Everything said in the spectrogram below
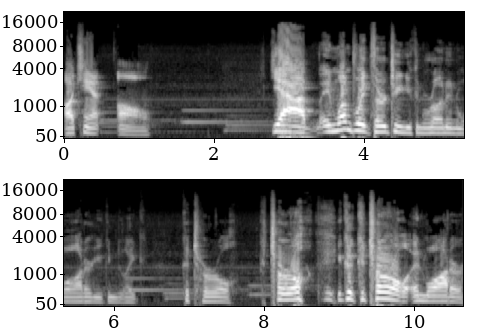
I can't... Oh. Yeah, in 1.13 you can run in water. You can, like, caturl. Caturl? You could caturl in water.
